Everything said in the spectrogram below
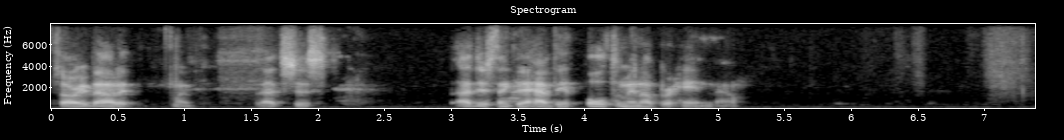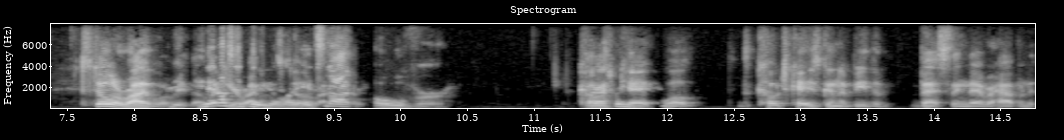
sorry about it. Like, that's just. I just think they have the ultimate upper hand now. Still a rivalry, though. Like, right. It's, it's not over. Coach K. Well, Coach K is going to be the best thing that ever happened.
